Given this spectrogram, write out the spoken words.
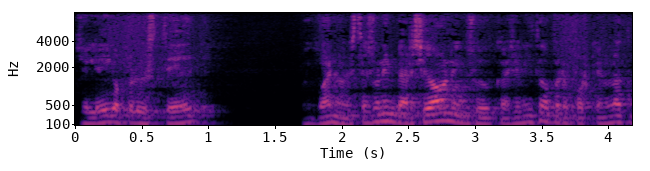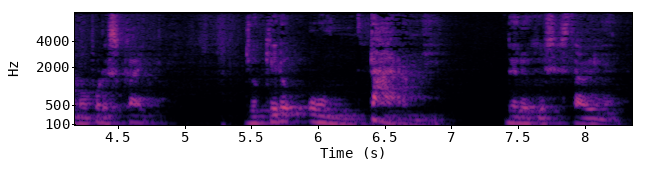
Yo le digo, pero usted, bueno, esta es una inversión en su educación y todo, pero ¿por qué no la tomó por Skype? Yo quiero untarme de lo que se está viviendo.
